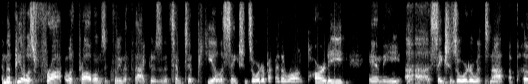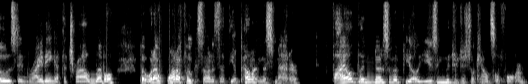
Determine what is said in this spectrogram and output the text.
And the appeal was fraught with problems, including the fact it was an attempt to appeal a sanctions order by the wrong party, and the uh, sanctions order was not opposed in writing at the trial level. But what I want to focus on is that the appellant in this matter filed the notice of appeal using the judicial council form,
